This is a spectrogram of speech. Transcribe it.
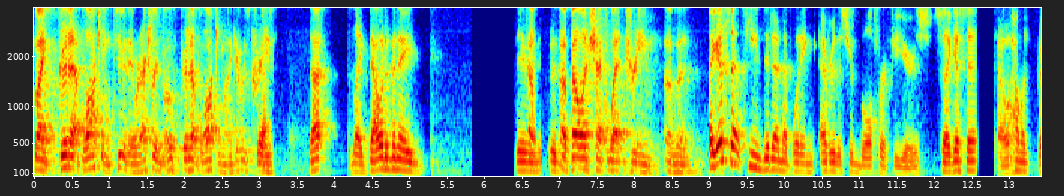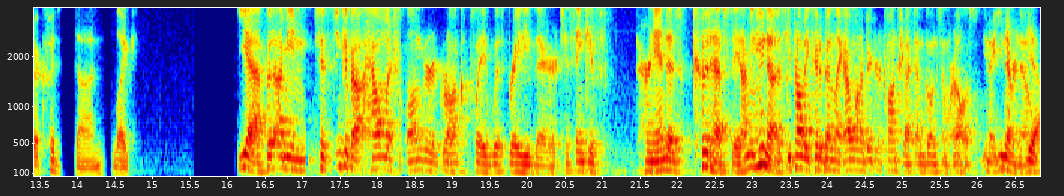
like good at blocking too. They were actually both good at blocking. Like it was crazy. That like that would have been a. They, A, a Belichick wet dream of a I guess that team did end up winning every the Super Bowl for a few years. So I guess that you know how much better could have done. Like Yeah, but I mean, to think about how much longer Gronk played with Brady there, to think if Hernandez could have stayed. I mean, who knows? He probably could have been like, I want a bigger contract. I'm going somewhere else. You know, you never know. Yeah.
